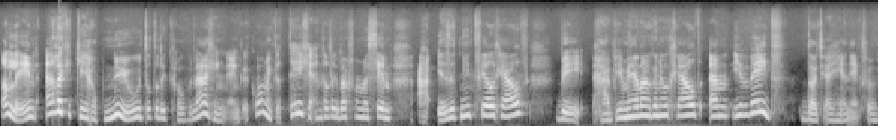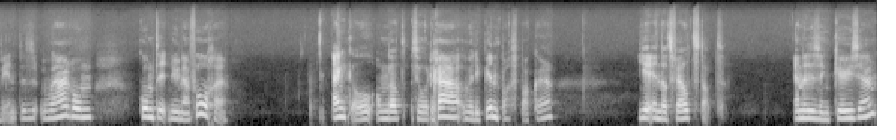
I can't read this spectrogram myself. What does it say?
Alleen elke keer opnieuw, totdat ik erover na ging denken, kwam ik er tegen en dat ik dacht van mijn zin, A, is het niet veel geld? B, heb je meer dan genoeg geld? En je weet dat jij hier niks van vindt. Dus waarom komt dit nu naar voren? Enkel omdat zodra we die pinpas pakken, je in dat veld stapt. En het is een keuze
